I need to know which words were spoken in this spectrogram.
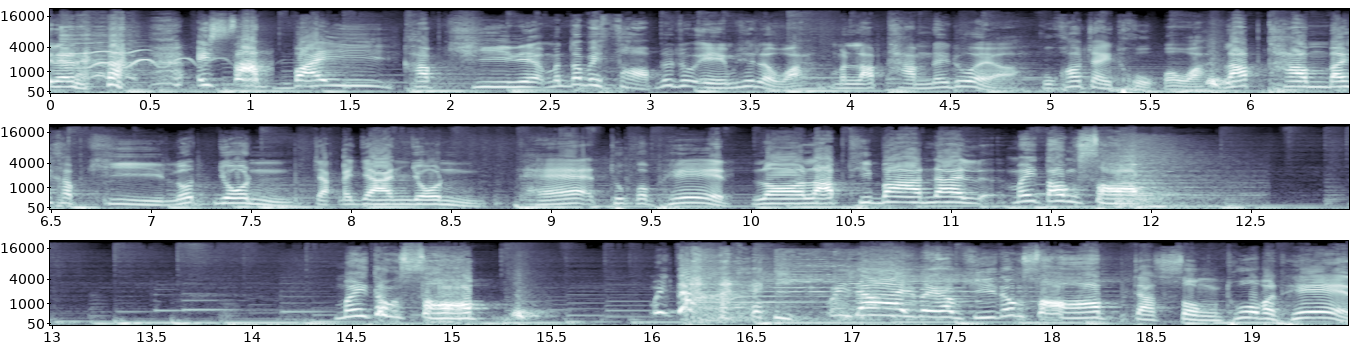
เลยนะ ไอสัตว์ใบขับขี่เนี่ย มันต้องไปสอบด้วยตัวเองไม่ใช่เหรอวะ มันรับทำได้ด้วยเหรอ กูเข้าใจถูกปะวะ รับทำใบขับขี่รถยนต์ จักรยานยนต์ แท้ทุกประเภท รอรับที่บ้านได้เลยไม่ต้องสอบ ไม่ต้องสอบ ไม่ได้ ไม่ได้ใบขับขี่ต้องสอบ จัดส่งทั่วประเทศ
